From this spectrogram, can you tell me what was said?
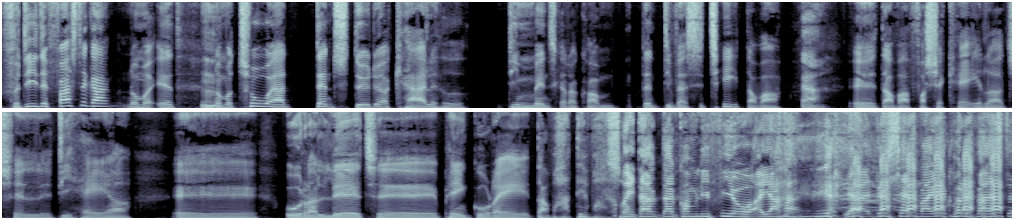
Fordi det er første gang, nummer et. Mm. Nummer to er den støtte og kærlighed. De mennesker, der kom. Den diversitet, der var. Ja. Øh, der var fra chakaler til øh, de herrer. Øh, Urale til Pengore. Der var, det var så... Okay, der, der kom lige fire år, og jeg har... Ja, det satte mig af på det første.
